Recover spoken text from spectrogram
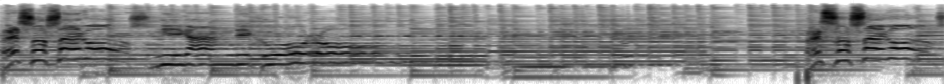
Preso zagoz nigandik urro Preso zagoz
